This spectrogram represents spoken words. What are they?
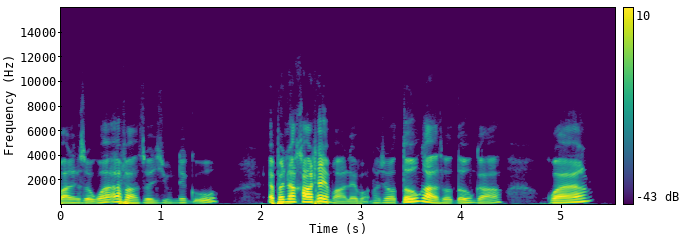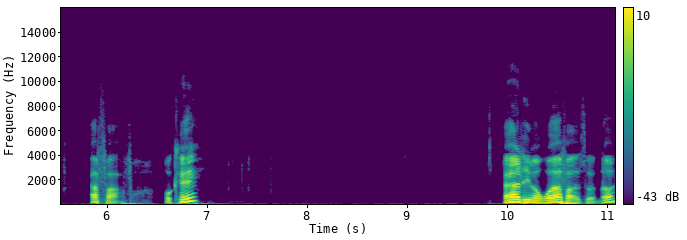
ပါလဲဆို 1fr ဆို unit ကိုအဲဘယ်နှခါထည့်မှာလဲပေါ့နော်ကျွန်တော်3ခါဆို3ခါ 1fr okay အဲဒီမှာ 1fr ဆိုနော်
